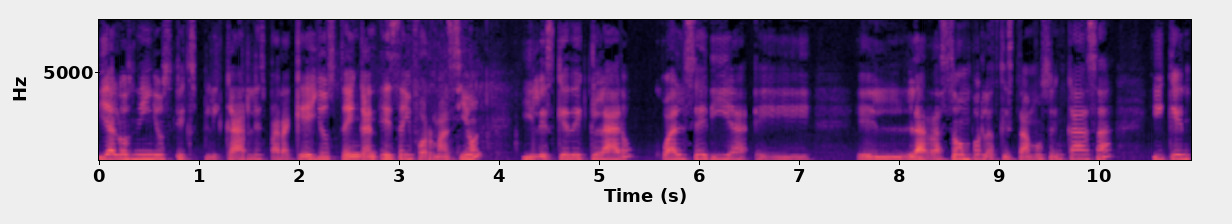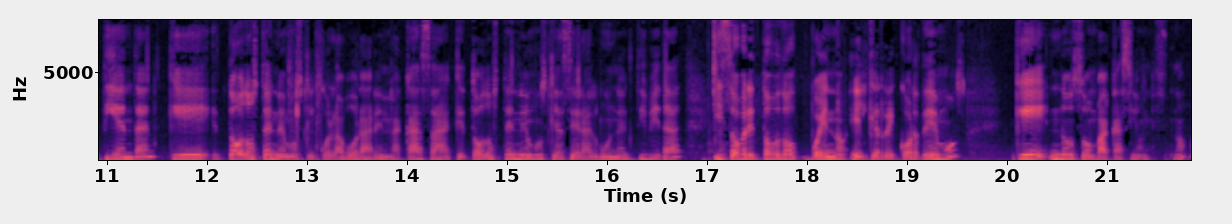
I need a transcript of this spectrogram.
Y a los niños explicarles para que ellos tengan esa información y les quede claro cuál sería eh, la razón por la que estamos en casa y que entiendan que todos tenemos que colaborar en la casa, que todos tenemos que hacer alguna actividad y sobre todo, bueno, el que recordemos que no son vacaciones, ¿no?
